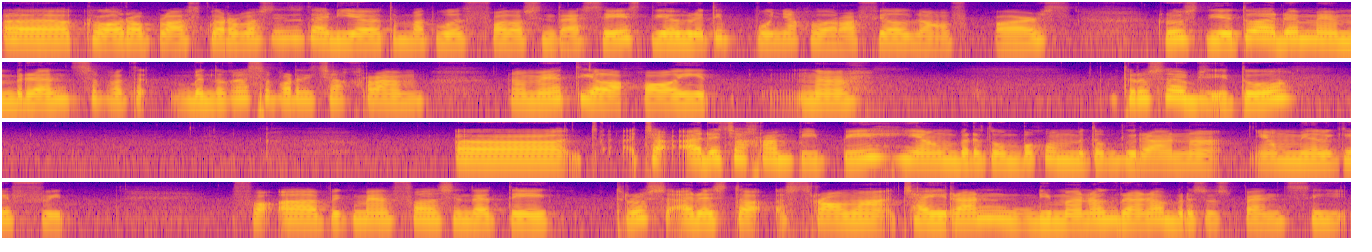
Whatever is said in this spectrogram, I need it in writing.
uh, kloroplas kloroplas itu tadi ya tempat buat fotosintesis. Dia berarti punya klorofil dong of course. Terus dia tuh ada membran seperti bentuknya seperti cakram. Namanya tilakoid. Nah terus habis itu uh, ada cakram pipih yang bertumpuk membentuk grana yang memiliki fit fo uh, pigmen fotosintetik. Terus ada stroma cairan di mana grana bersuspensi.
